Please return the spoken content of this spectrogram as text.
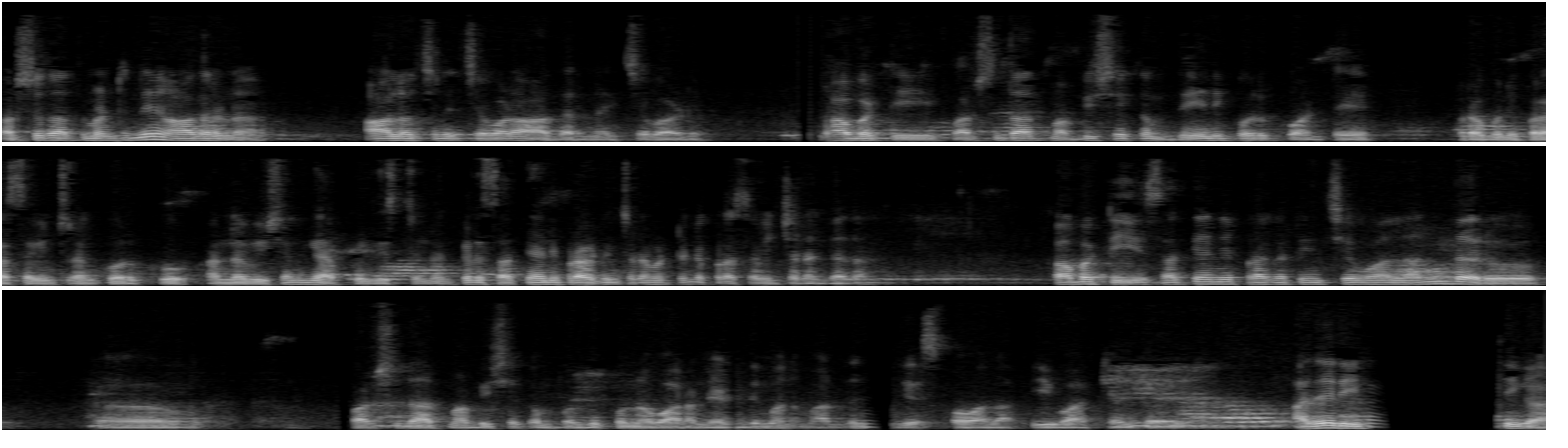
పరిశుధాత్మ అంటేనే ఆదరణ. ఆలోచన ఇచ్చేవాడు ఆదరణ ఇచ్చేవాడు. కాబట్టి పరిశుధాత్మ అభిషేకం దేని కొరకు అంటే ప్రభుని ప్రసవించడం కొరకు అన్న విషయాన్ని జ్ఞాపకం చేస్తున్నాం. ఇక్కడ సత్యాన్ని ప్రకటించడం అంటే ప్రసవించడం కదా? కాబట్టి సత్యాన్ని ప్రకటించే వాళ్ళందరూ పరిశుధాత్మ అభిషేకం పొందుకున్న వారనేది అనేది మనం అర్థం చేసుకోవాలా ఈ వాక్యంతో. అదే రీతిగా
